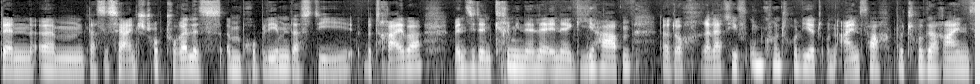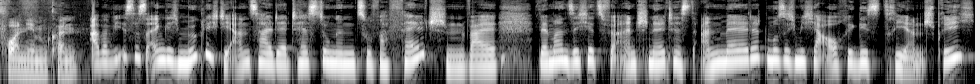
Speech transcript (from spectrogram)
denn ähm, das ist ja ein strukturelles ähm, Problem, dass die Betreiber, wenn sie denn kriminelle Energie haben, da doch relativ unkontrolliert und einfach Betrügereien vornehmen können. Aber wie ist es eigentlich möglich, die Anzahl der Testungen zu verfälschen? Weil wenn man sich jetzt für einen Schnelltest anmeldet, muss ich mich ja auch registrieren. Sprich,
